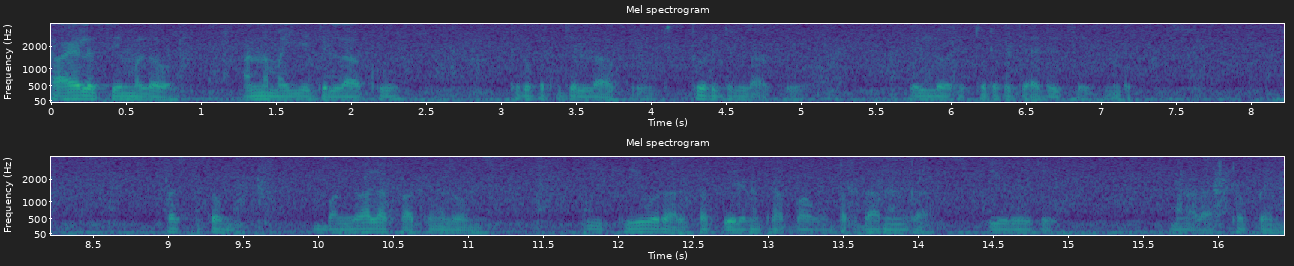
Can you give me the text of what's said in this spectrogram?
రాయలసీమలో అన్నమయ్య జిల్లాకు తిరుపతి జిల్లాకు చిత్తూరు జిల్లాకు ఎల్లో హెచ్చరిక జారీ చేసింది. ప్రస్తుతం బంగాళాఖాతంలోని ఈ తీవ్ర అల్పపీడన ప్రభావం ప్రధానంగా ఈరోజు మన రాష్ట్రంపైన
